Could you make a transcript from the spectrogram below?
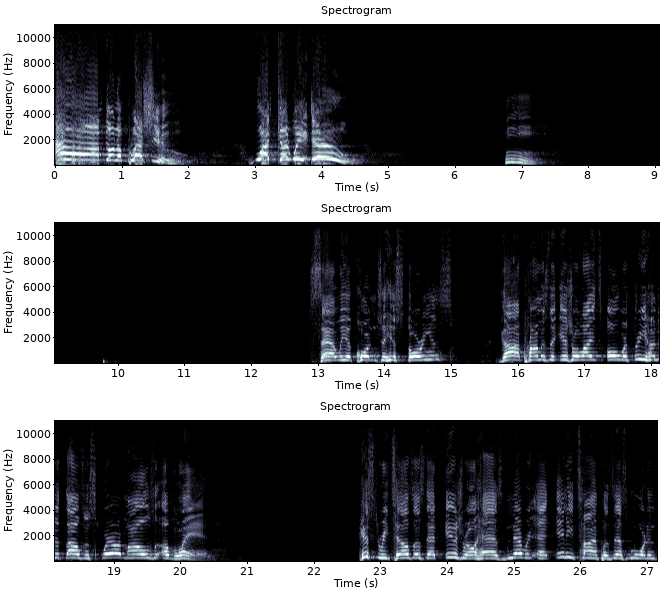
I'm going to bless you. What could we do? Hmm. Sadly, according to historians, God promised the Israelites over 300,000 square miles of land. History tells us that Israel has never at any time possessed more than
